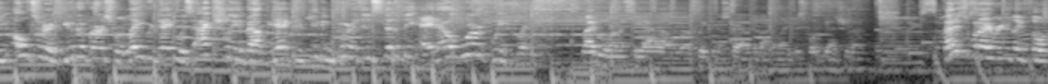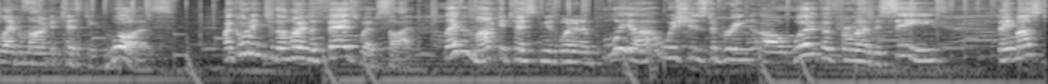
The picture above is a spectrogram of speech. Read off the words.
the alternate universe where Labor Day was actually about the act of giving birth instead of the 8-hour work week want to see 8-hour work week in Australia, by the way, just what you guys should know. That is what I originally thought labour market testing was. According to the Home Affairs website, labour market testing is when an employer wishes to bring a worker from overseas they must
